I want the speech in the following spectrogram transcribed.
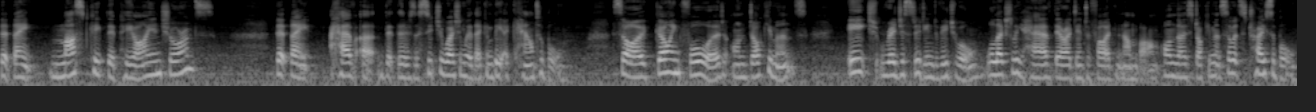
that they must keep their PI insurance, that they have a, that there's a situation where they can be accountable. So going forward on documents, each registered individual will actually have their identified number on those documents so it's traceable.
